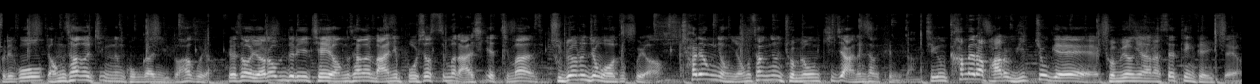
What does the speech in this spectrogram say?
그리고 영상을 찍는 공간이기도 하고요 그래서 여러분들이 제 영상을 많이 보셨으면 아시겠지만 주변은 좀 어둡고요 촬영용 영상용 조명은 켜지 않은 상태입니다 지금 카메라 바로 위쪽에 조명이 하나 세팅되어 있어요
